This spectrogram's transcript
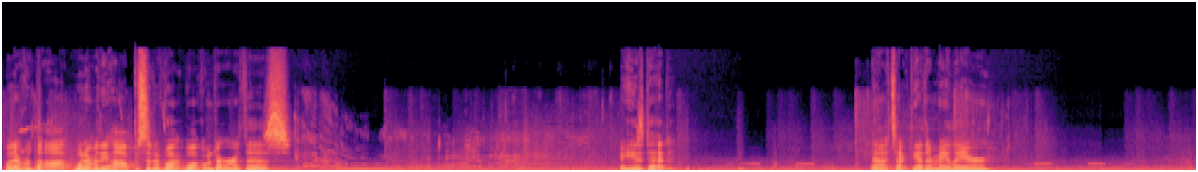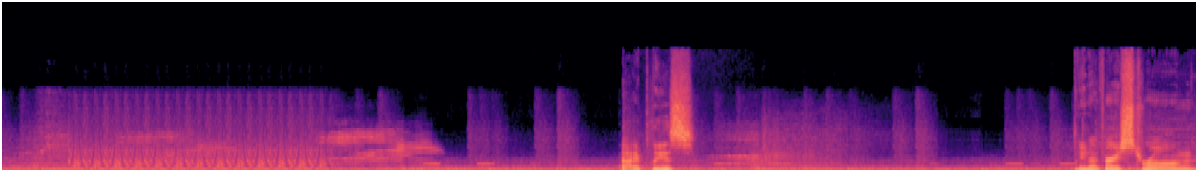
Whatever the whatever the opposite of welcome to Earth is. He's dead. Now attack the other meleeer. Die, please. You're not very strong.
